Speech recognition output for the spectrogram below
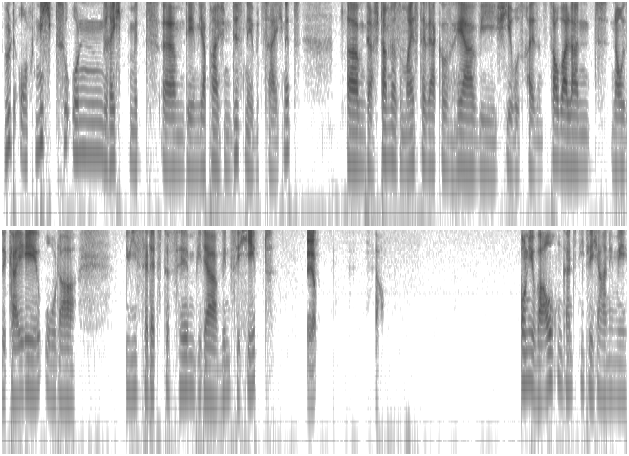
Wird auch nicht zu Unrecht mit ähm, dem japanischen Disney bezeichnet. Ähm, da stammen also Meisterwerke her wie Shiros Reise ins Zauberland, Nausicaa oder wie hieß der letzte Film, wie der Wind sich hebt. Ja. Ja. Oni war auch ein ganz niedlicher Anime.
